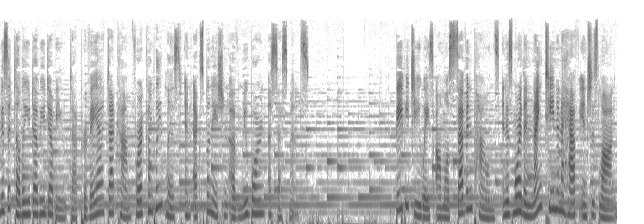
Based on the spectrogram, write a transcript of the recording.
Visit www.prevea.com for a complete list and explanation of newborn assessments. Baby G weighs almost 7 pounds and is more than 19 and a half inches long.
